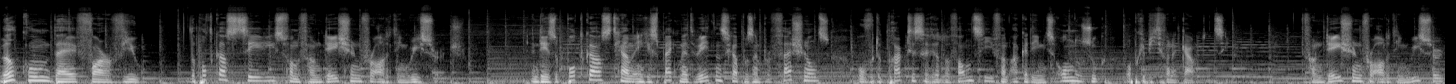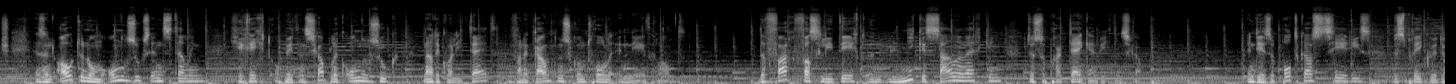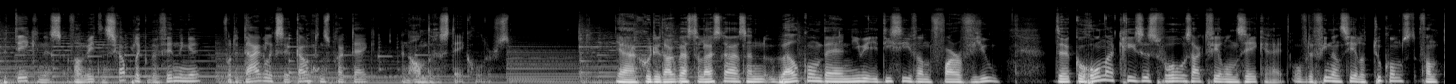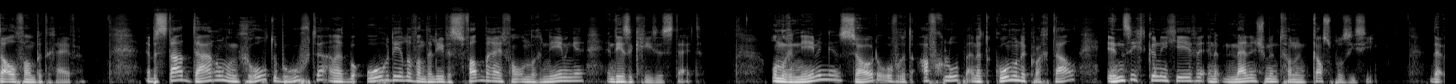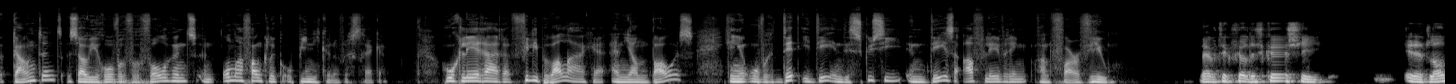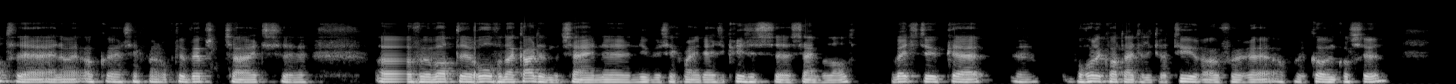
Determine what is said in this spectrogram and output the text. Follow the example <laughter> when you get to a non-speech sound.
Welkom bij FarView, de podcastseries van de Foundation for Auditing Research. In deze podcast gaan we in gesprek met wetenschappers en professionals over de praktische relevantie van academisch onderzoek op gebied van accountancy. De Foundation for Auditing Research is een autonome onderzoeksinstelling gericht op wetenschappelijk onderzoek naar de kwaliteit van accountantscontrole in Nederland. De FAR faciliteert een unieke samenwerking tussen praktijk en wetenschap. In deze podcastseries bespreken we de betekenis van wetenschappelijke bevindingen voor de dagelijkse accountantspraktijk en andere stakeholders. Ja, goedendag beste luisteraars en welkom bij een nieuwe editie van FarView. De coronacrisis veroorzaakt veel onzekerheid over de financiële toekomst van tal van bedrijven. Er bestaat daarom een grote behoefte aan het beoordelen van de levensvatbaarheid van ondernemingen in deze crisistijd. Ondernemingen zouden over het afgelopen en het komende kwartaal inzicht kunnen geven in het management van hun kaspositie. De accountant zou hierover vervolgens een onafhankelijke opinie kunnen verstrekken. Hoogleraren Philippe Wallage en Jan Bouwers gingen over dit idee in discussie in deze aflevering van FarView. We hebben natuurlijk veel discussie in het land uh, en ook uh, zeg maar op de websites uh, over wat de rol van de accountant moet zijn nu we zeg maar in deze crisis zijn beland. We weten natuurlijk uh, behoorlijk wat uit de literatuur over, uh, over going concern.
